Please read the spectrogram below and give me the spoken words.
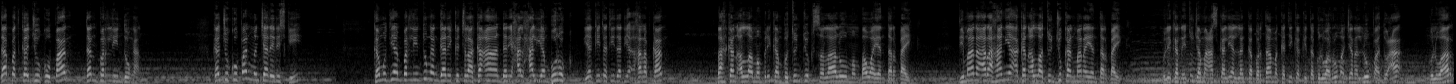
dapat kecukupan dan perlindungan. Kecukupan mencari rizki, Kemudian perlindungan dari kecelakaan, dari hal-hal yang buruk yang kita tidak diharapkan. Bahkan Allah memberikan petunjuk selalu membawa yang terbaik. Di mana arahannya akan Allah tunjukkan mana yang terbaik. Oleh kerana itu jamaah sekalian langkah pertama ketika kita keluar rumah jangan lupa doa keluar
